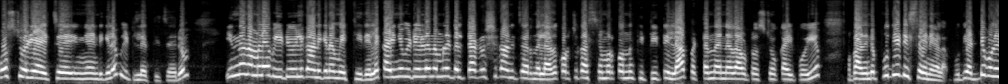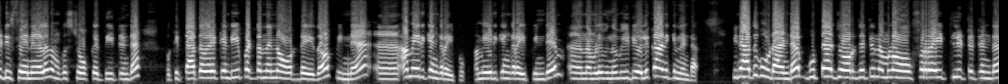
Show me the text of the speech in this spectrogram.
പോസ്റ്റ് വഴി അയച്ചു കഴിഞ്ഞിട്ടുണ്ടെങ്കിൽ വീട്ടിലെത്തിച്ചേരും. ഇന്ന് നമ്മൾ വീഡിയോയിൽ കാണിക്കുന്ന മെറ്റീരിയൽ കഴിഞ്ഞ വീഡിയോയിൽ നമ്മൾ ഡെൽറ്റ ക്രഷ് കാണിച്ചിരുന്നില്ല അത് കുറച്ച് കസ്റ്റമർക്കൊന്നും കിട്ടിയിട്ടില്ല. പെട്ടെന്ന് തന്നെ അത് ഔട്ട് ഓഫ് സ്റ്റോക്ക് ആയി പോയി അപ്പൊ അതിന്റെ പുതിയ ഡിസൈനുകൾ പുതിയ അടിപൊളി ഡിസൈനുകൾ നമുക്ക് സ്റ്റോക്ക് എത്തിയിട്ടുണ്ട്. അപ്പൊ കിട്ടാത്തവരൊക്കെ ഉണ്ടെങ്കിൽ പെട്ടെന്ന് തന്നെ ഓർഡർ ചെയ്തോ. പിന്നെ അമേരിക്കൻ ക്രൈപ്പും അമേരിക്കൻ ക്രൈപ്പിന്റെയും നമ്മൾ ഇന്ന് വീഡിയോയിൽ കാണിക്കുന്നുണ്ട്. പിന്നെ അത് കൂടാണ്ട് ബുട്ട ജോർജറ്റ് നമ്മൾ ഓഫർ റേറ്റിൽ ഇട്ടിട്ടുണ്ട്.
